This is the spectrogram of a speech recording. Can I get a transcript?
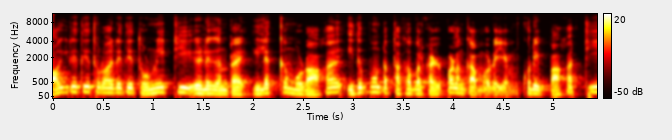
ஆயிரத்தி தொள்ளாயிரத்தி தொண்ணூற்றி ஏழு என்ற இலக்கமூடாக இதுபோன்ற தகவல்கள் வழங்க முடியும். குறிப்பாக டி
